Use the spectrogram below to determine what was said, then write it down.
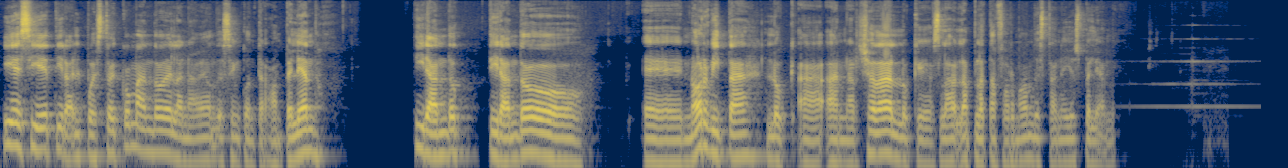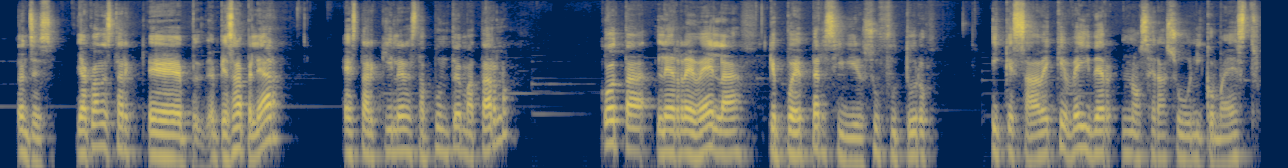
y decide tirar el puesto de comando de la nave donde se encontraban peleando. Tirando, tirando eh, en órbita a, a lo que es la, plataforma donde están ellos peleando. Entonces, ya cuando Star, eh, empiezan a pelear, Starkiller está a punto de matarlo. Kota le revela que puede percibir su futuro y que sabe que Vader no será su único maestro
